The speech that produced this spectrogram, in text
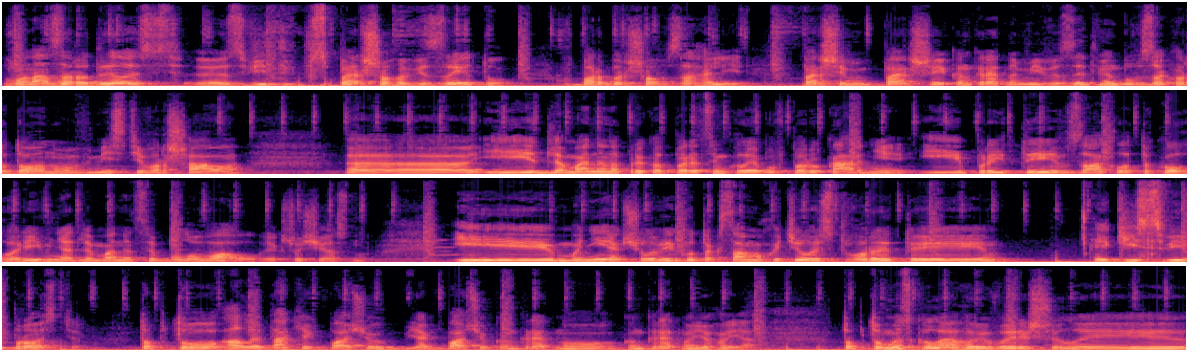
Вона зародилась е, з, від, з першого візиту в барбершоп взагалі. Перший, перший конкретно мій візит він був за кордоном в місті Варшава. Е, і для мене, наприклад, перед цим, коли я був в перукарні, і прийти в заклад такого рівня, для мене це було вау, якщо чесно. І мені, як чоловіку, так само хотілося створити якийсь свій простір. Тобто, але так, як бачу, як бачу конкретно, конкретно його я. Тобто ми з колегою вирішили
